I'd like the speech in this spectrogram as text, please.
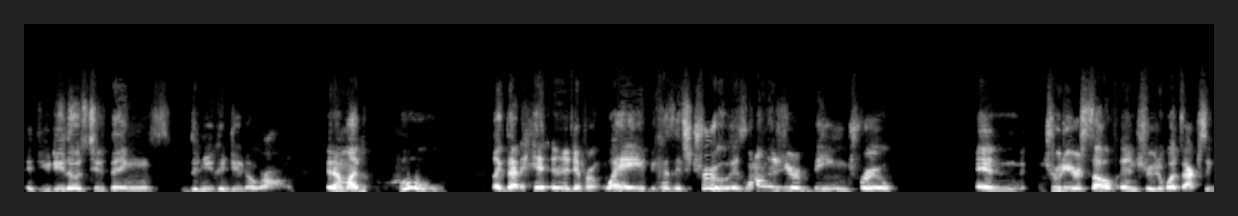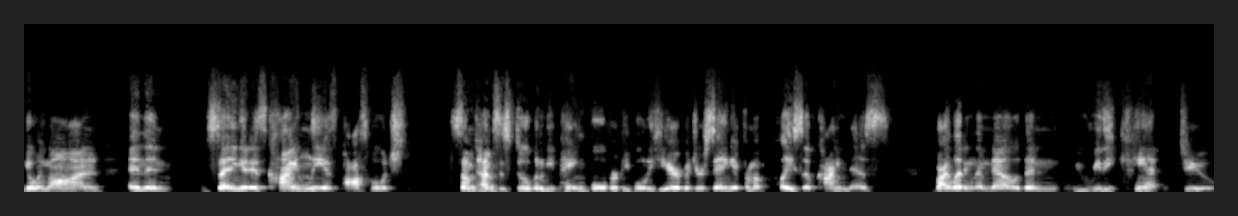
If you do those two things, then you can do no wrong. And I'm like, who? Like that hit in a different way because it's true. As long as you're being true and true to yourself and true to what's actually going on, and then saying it as kindly as possible, which sometimes is still going to be painful for people to hear, but you're saying it from a place of kindness by letting them know, then you really can't do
